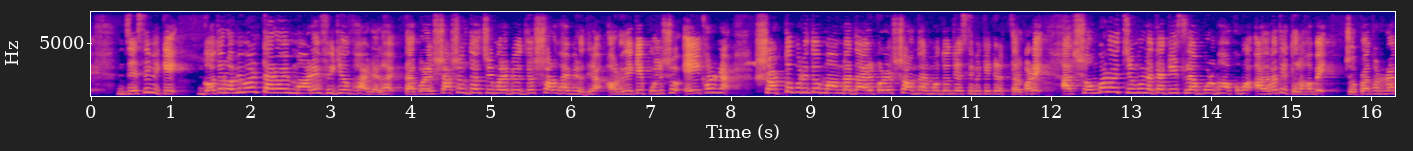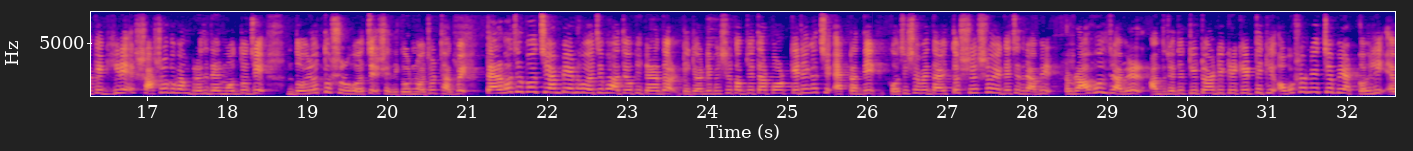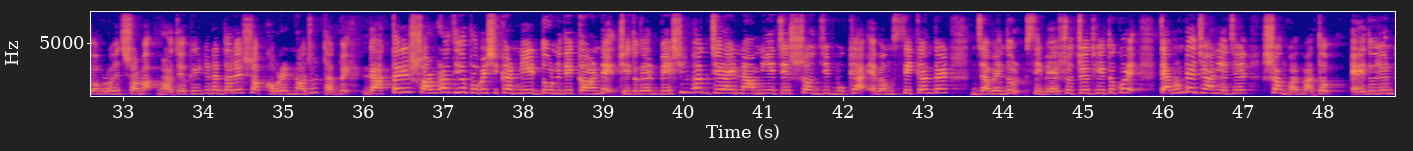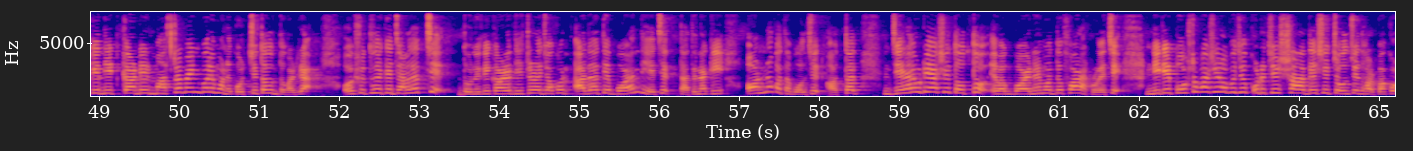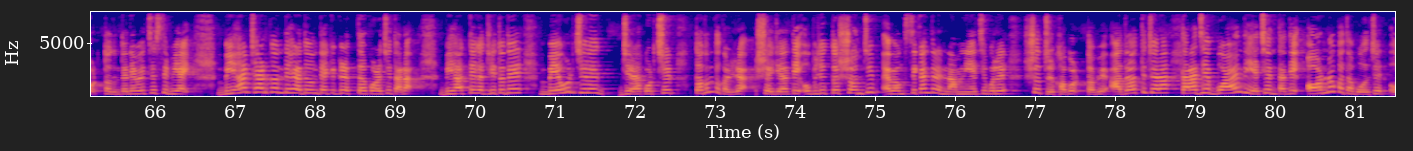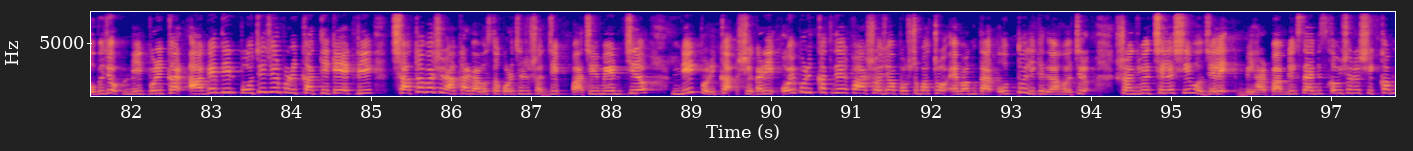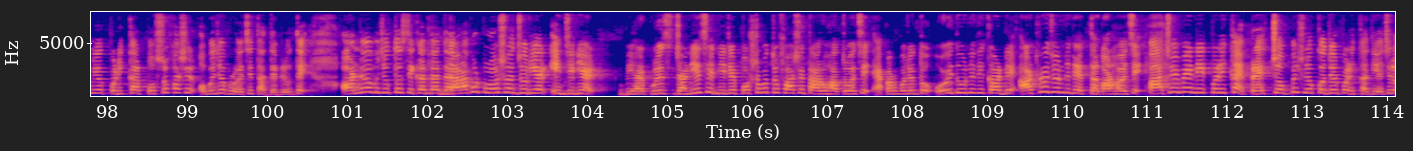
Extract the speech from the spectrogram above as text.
জেসিবিকে। গত রবিবার তার ওই মারে ভিডিও ভাইরাল হয়। তারপরে শাসক দল তৃণমূলের বিরুদ্ধে হয় বিরোধীরা। অন্যদিকে পুলিশও এই ঘটনার শর্তপরিত মামলা দায়ের করে সন্ধ্যার মধ্যে জেসিবিকে গ্রেপ্তার করে। আজ সোমবার ওই তৃণমূল নেতাকে ইসলামপুর মহকুমা আদালতে তোলা হবে। চোপড়া ঘটনাকে ঘিরে শাসক এবং বিরোধীদের মধ্যে যে দৈরত্ব শুরু হয়েছে, সেদিকেও নজর থাকবে। তেরো বছর পর চ্যাম্পিয়ন হয়েছে ভারতীয় ক্রিকেটার দল। টি টোয়েন্টি বিশ্বকাপ জেতার পর কেটে গেছে একটা দিন। কোচ হিসেবে দায়িত্ব শেষ হয়ে গেছে দ্রাবিড় রাহুল দ্রাবিড়ের। আন্তর্জাতিক টি টোয়েন্টি ক্রিকেট থেকে অবসর নিচ্ছে বিরাট কোহলি এবং রোহিত শর্মা ভারতীয় ক্রিকেটার দলের সব খবরের নজর থাকবে। ডাক্তারির সর্বভারতীয় প্রবেশিকার নেট দুর্নীতি কাণ্ডে ধৃতদের বেশিরভাগ জেরায় নাম নিয়েছে সঞ্জীব মুখিয়া এবং সিকান্দার জাবেন্দুর সিবিআই সূত্রে ধৃত করে তেমনটাই জানিয়েছে সংবাদ মাধ্যম। এই দুজনকে নিটকাণ্ডের মাস্টারমাইন্ড বলে মনে করছে তদন্তকারীরা। ওই সূত্র থেকে জানা যাচ্ছে দুর্নীতিকাণ্ডের ধৃতরা যখন আদালতে বয়ান দিয়েছেন, তাতে নাকি অন্য কথা বলছেন। অর্থাৎ জেরায় উঠে আসে তথ্য এবং বয়ানের মধ্যে ফারাক রয়েছে। নিটের পোস্ট ফাঁসির অভিযোগ উঠেছে, সারা দেশে চলছে ধরপাকড়। তদন্তে নেমেছে সিবিআই। বিহার, ঝাড়খণ্ড, দেহরাদুন থেকে গ্রেপ্তার করেছে তারা। বিহার থেকে ধৃতদের বেউর জেলে জেরা করছেন তদন্তকারীরা। সেই জেলাতে অভিযুক্ত সঞ্জীব এবং সিকান্দারের নাম নিয়েছে বলে সূত্রের খবর। তবে আদালতে যারা, তারা যে বয়ান দিয়েছেন, তাতে অন্য কথা বলছেন। অভিযোগ নিট পরীক্ষার আগের দিন পঁচিশ জন পরীক্ষার্থীকে একটি ছাত্রাবাসে রাখার ব্যবস্থা করেছিলেন সঞ্জীব। পাঁচই মে ছিল নিট পরীক্ষা। সেখানে ওই পরীক্ষার্থীদের ফাঁস হয়ে যাওয়া প্রশ্নপত্র এবং তার উত্তর লিখে দেওয়া হয়েছিল। সঞ্জীবের ছেলে শিব ও জেলে বিহার পাবলিক সার্ভিস কমিশনের শিক্ষক নিয়োগ পরীক্ষার প্রশ্ন ফাঁসের অভিযোগ রয়েছে তাদের বিরুদ্ধে। অন্য অভিযুক্ত সিকান্দার দানাপুর পৌরসভা জুনিয়র ইঞ্জিনিয়ার বিহার পুলিশ জানিয়েছে, নিটের প্রশ্নপত্র ফাঁসে তারও হাত রয়েছে। এখনও পর্যন্ত ওই দুর্নীতি কাণ্ডে আঠেরো জনকে গ্রেপ্তার করা হয়েছে। পাঁচই মে নিট পরীক্ষায় প্রায় চব্বিশ লক্ষ জন পরীক্ষা দিয়েছিল।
